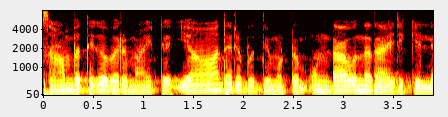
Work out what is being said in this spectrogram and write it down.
സാമ്പത്തികപരമായിട്ട് യാതൊരു ബുദ്ധിമുട്ടും ഉണ്ടാവുന്നതായിരിക്കില്ല.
